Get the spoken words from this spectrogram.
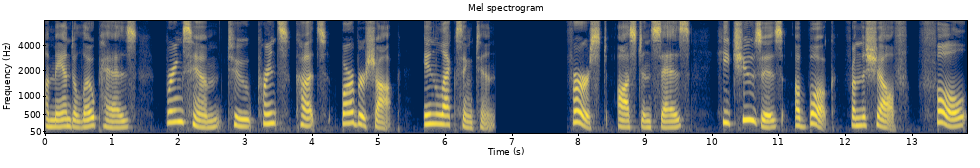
Amanda Lopez, brings him to Prince Cuts Barbershop in Lexington. First, Austin says, he chooses a book from the shelf full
